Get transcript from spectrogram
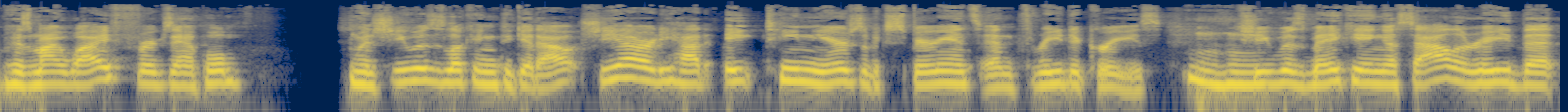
Because my wife, for example, when she was looking to get out, she already had 18 years of experience and three degrees. Mm-hmm. She was making a salary that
